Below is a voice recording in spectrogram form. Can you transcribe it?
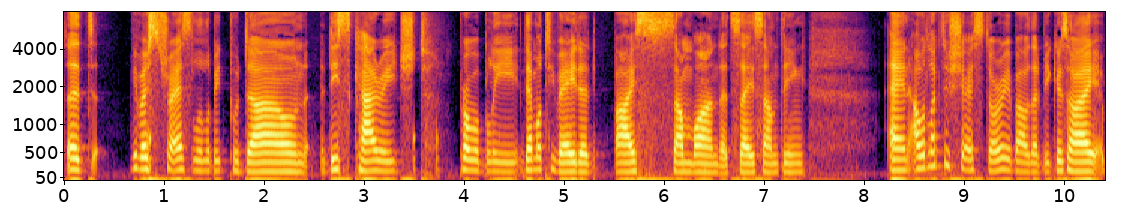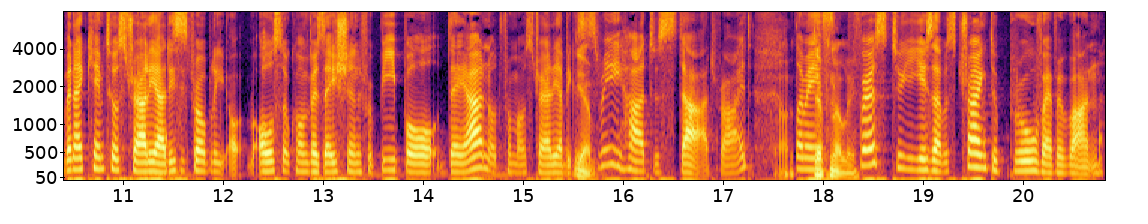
that we were stressed a little bit, put down, discouraged, probably demotivated by someone that says something. And I would like to share a story about that because I, when I came to Australia, this is probably also conversation for people they are not from Australia because Yeah. it's really hard to start, right? Uh, I mean, definitely. first two years I was trying to prove everyone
